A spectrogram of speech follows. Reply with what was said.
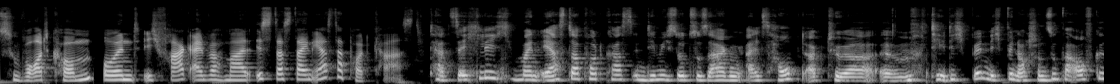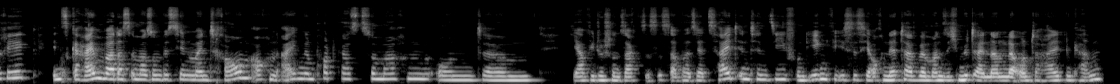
zu Wort kommen. Und ich frage einfach mal, ist das dein erster Podcast? Tatsächlich mein erster Podcast, in dem ich sozusagen als Hauptakteur ähm, tätig bin. Ich bin auch schon super aufgeregt. Insgeheim war das immer so ein bisschen mein Traum, auch einen eigenen Podcast zu machen. Und ähm, ja, wie du schon sagst, es ist aber sehr zeitintensiv und irgendwie ist es ja auch netter, wenn man sich miteinander unterhalten kann.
